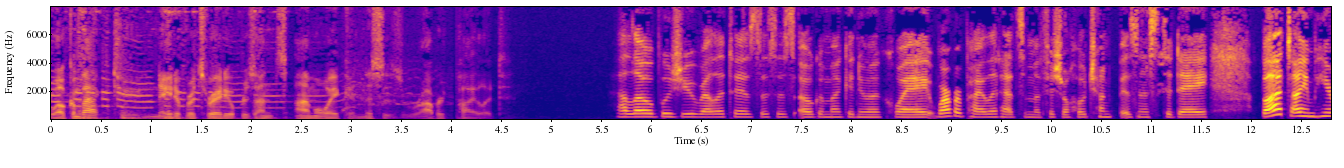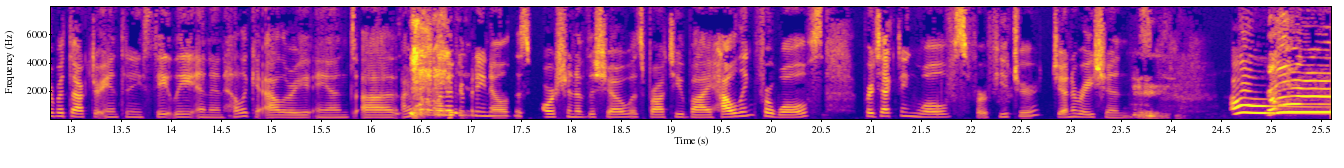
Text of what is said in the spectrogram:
Welcome back to Native Roots Radio presents I'm Awake, and this is Robert Pilot. Hello, Boozhoo relatives. This is Ogimaa Giniw Robert Pilot had some official Ho Chunk business today, but I am here with Dr. Antony Stately and Angelica Allery, and uh, I want to let everybody know this portion of the show was brought to you by Howling for Wolves, protecting wolves for future generations. oh!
